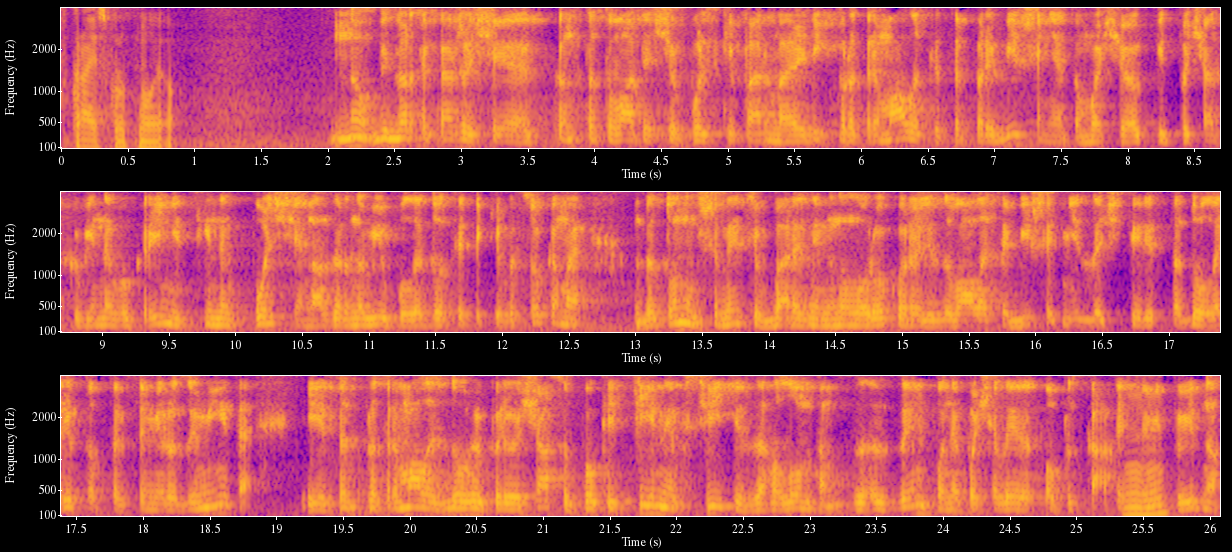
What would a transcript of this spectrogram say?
вкрай скрутною? Ну відверто кажучи, констатувати, що польські фермери рік протрималися, це перебільшення, тому що від початку війни в Україні ціни в Польщі на зернові були досить таки високими. За тонну пшениці в березні минулого року реалізувалося більше ніж за 400 доларів. Тобто, ви самі розумієте, і це протрималось довгий період часу, поки ціни в світі взагалом там з зимку не почали опускатися. Мгм. Відповідно,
